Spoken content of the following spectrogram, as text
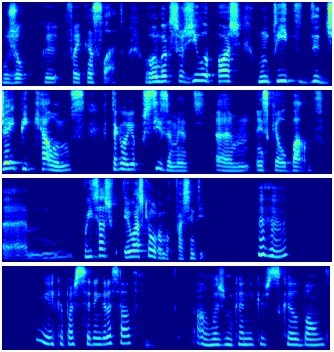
um jogo que foi cancelado. O rumor surgiu após um tweet de JP Callums, que trabalhou precisamente um, em Skullbound. Um, por isso acho, eu acho que é um rumor que faz sentido. Uhum. E é capaz de ser engraçado. Algumas mecânicas de Scalebound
